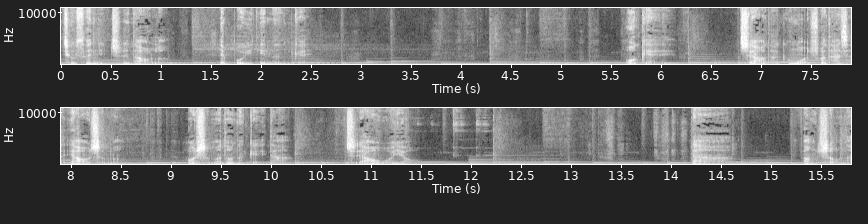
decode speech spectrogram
就算你知道了，也不一定能给。我给，只要他跟我说他想要什么，我什么都能给他，只要我有。那放手呢？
